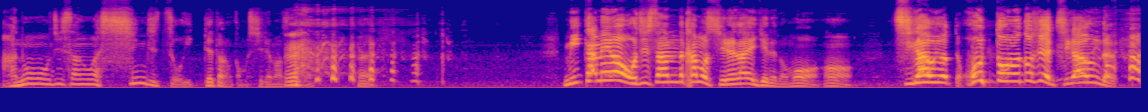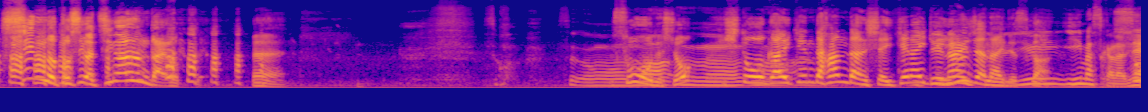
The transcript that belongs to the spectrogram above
あのおじさんは真実を言ってたのかもしれませんね、はい見た目はおじさんかもしれないけれども、うん、違うよって。本当の年は違うんだよ。真の年は違うんだよって、えそう。えそうでしょ、まあ人を外見で判断しちゃいけないって言うじゃないですか、言いますからね。そう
